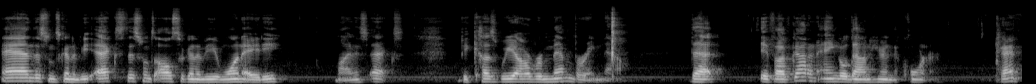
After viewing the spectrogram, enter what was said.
And this one's going to be x. This one's also going to be 180 minus x. Because we are remembering now that if I've got an angle down here in the corner, okay,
